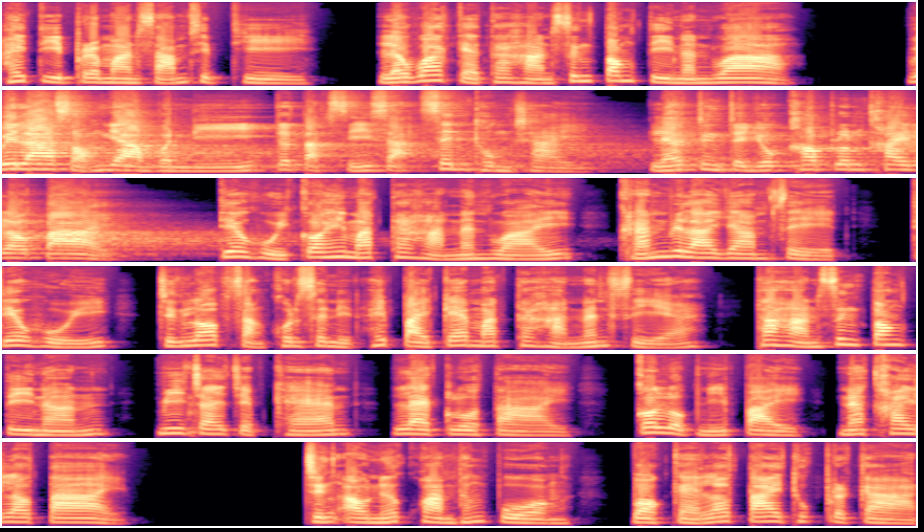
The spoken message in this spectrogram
ให้ตีประมาณ 30 ที แล้วว่าแก่ทหารซึ่งต้องตีนั้นว่า เวลาสองยามวันนี้จะตัดศีรษะเส้นธงชัย แล้วจึงจะยกเข้าปล้นค่ายเล่าใต้ เตียวหุยก็ให้มัดทหารนั้นไว้ ครั้นเวลายามเศษ เตียวหุยจึงลอบสั่งคนสนิทให้ไปแก้มัดทหารนั้นเสีย ทหารซึ่งต้องตีนั้นมีใจเจ็บแค้นและกลัวตาย ก็หลบหนีไปณค่ายเล่าใต้ จึงเอาเนื้อความทั้งปวง บอกแก่เล่าใต้ทุกประการ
